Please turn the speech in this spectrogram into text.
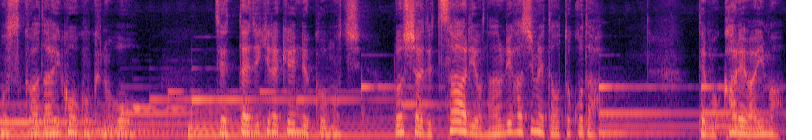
モスクワ大公国の王。絶対的な権力を持ちロシアでツァーリを名乗り始めた男だ。でも彼は今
